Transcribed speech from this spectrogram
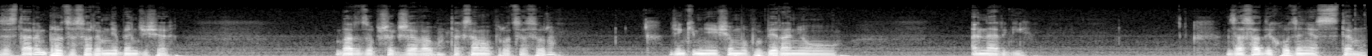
ze starym procesorem nie będzie się bardzo przegrzewał. Tak samo procesor. Dzięki mniejszemu pobieraniu energii. Zasady chłodzenia systemu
